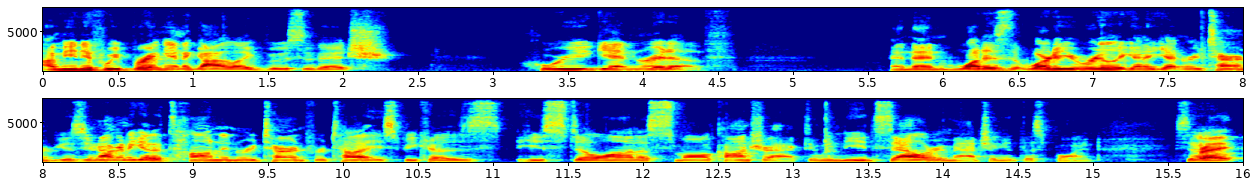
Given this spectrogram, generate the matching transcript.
I mean, if we bring in a guy like Vucevic, who are you getting rid of? And then what is what are you really going to get in return? Because you're not going to get a ton in return for Theis because he's still on a small contract and we need salary matching at this point. So right.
